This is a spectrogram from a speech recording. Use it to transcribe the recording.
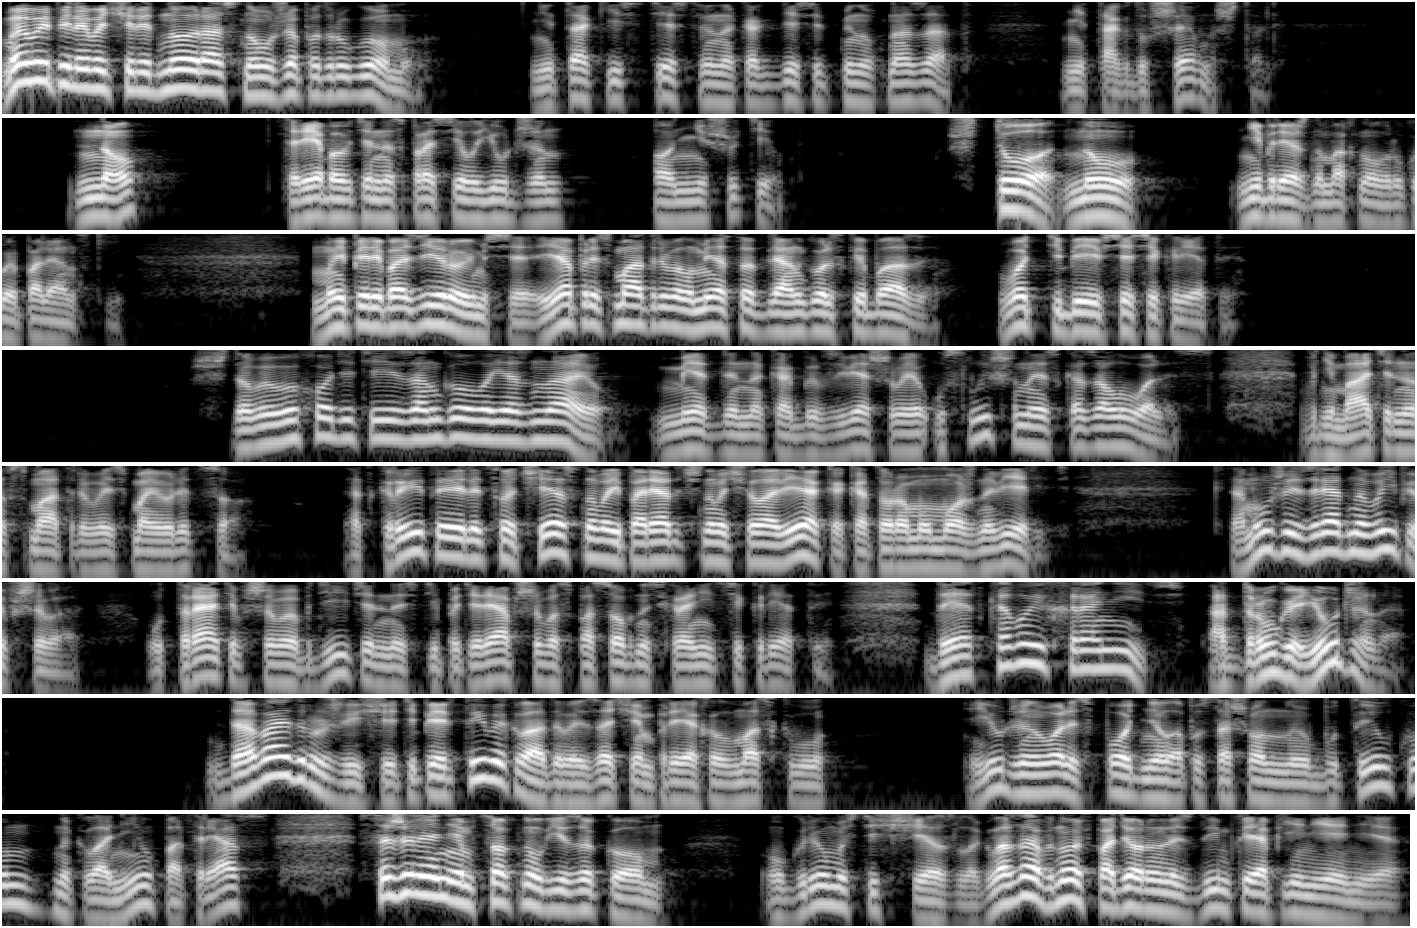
Мы выпили в очередной раз, но уже по-другому. Не так естественно, как 10 минут назад. Не так душевно, что ли? «Ну?» – требовательно спросил Юджин. Он не шутил. «Что «ну?» – небрежно махнул рукой Полянский. «Мы перебазируемся, я присматривал место для ангольской базы. Вот тебе и все секреты». «Что вы выходите из Анголы, я знаю», – медленно, как бы взвешивая услышанное, сказал Уоллес, внимательно всматриваясь в мое лицо. Открытое лицо честного и порядочного человека, которому можно верить. К тому же изрядно выпившего, утратившего бдительность и потерявшего способность хранить секреты. Да и от кого их хранить? От друга Юджина? «Давай, дружище, теперь ты выкладывай, зачем приехал в Москву». Юджин Уоллес поднял опустошенную бутылку, наклонил, потряс, с сожалением цокнул языком. Угрюмость исчезла, глаза вновь подернулись дымкой опьянения.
